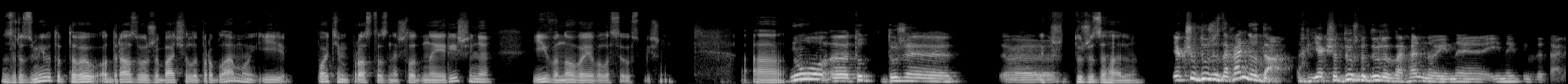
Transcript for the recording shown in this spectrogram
Зрозуміло, тобто ви одразу вже бачили проблему і потім просто знайшли до неї рішення, і воно виявилося успішним. А Ну тут дуже е, якщо дуже загально. Якщо дуже загально, да. Якщо дуже дуже загально і не і не йти в деталі.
